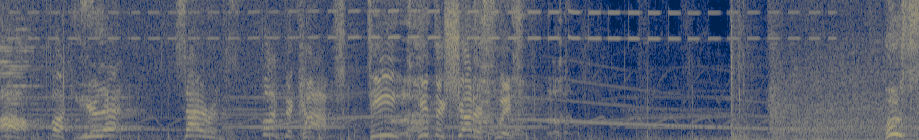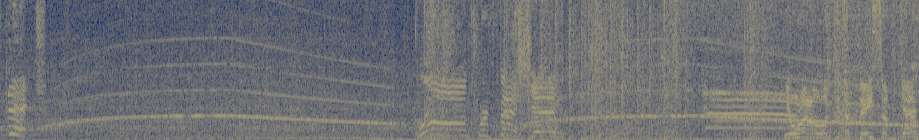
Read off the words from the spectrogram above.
Oh, fuck, you hear that? Sirens! Fuck the cops! T, hit the shutter switch! Who snitched? Wrong profession! You want to look at the face of death?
